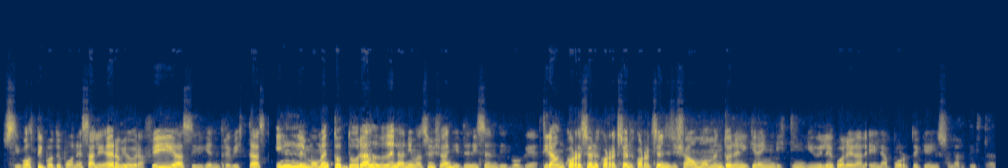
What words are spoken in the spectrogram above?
si vos tipo te pones a leer biografías y entrevistas, en el momento dorado de la animación yankee te dicen tipo que tiraban correcciones, correcciones, correcciones y llegaba un momento en el que era indistinguible cuál era el aporte que hizo el artista.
